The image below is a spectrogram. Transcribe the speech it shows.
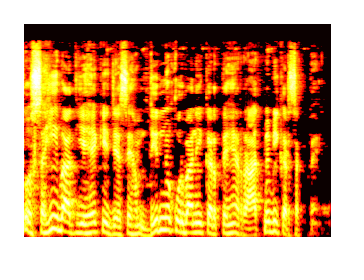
تو صحیح بات یہ ہے کہ جیسے ہم دن میں قربانی کرتے ہیں، رات میں بھی کر سکتے ہیں۔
